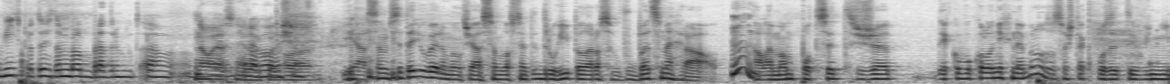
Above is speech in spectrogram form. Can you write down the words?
víc, protože tam byl Brotherhood a No jasně, jako, Revolution. ale Já jsem si teď uvědomil, že já jsem vlastně ty druhý Pillars vůbec nehrál, mm. ale mám pocit, že jako okolo nich nebylo zase až tak pozitivní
